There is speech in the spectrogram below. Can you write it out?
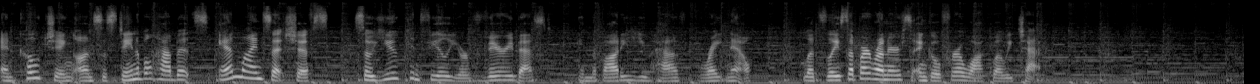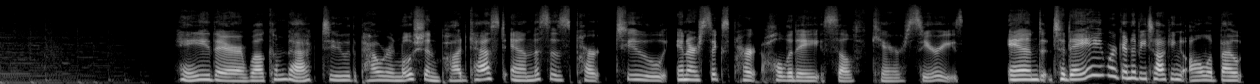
and coaching on sustainable habits and mindset shifts so you can feel your very best in the body you have right now. Let's lace up our runners and go for a walk while we chat. Hey there, welcome back to the Power in Motion podcast. And this is part two in our six part holiday self care series. And today we're going to be talking all about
